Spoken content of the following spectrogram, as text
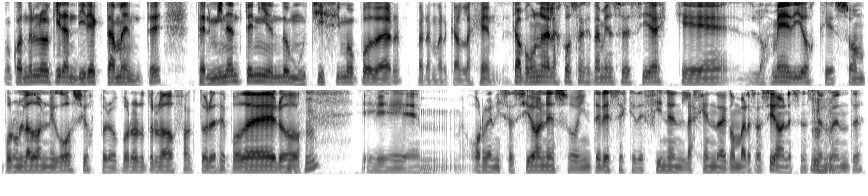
o cuando no lo quieran directamente, terminan teniendo muchísimo poder para marcar la agenda. Claro, una de las cosas que también se decía es que los medios, que son por un lado negocios, pero por otro lado factores de poder o eh, organizaciones o intereses que definen la agenda de conversación, esencialmente,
